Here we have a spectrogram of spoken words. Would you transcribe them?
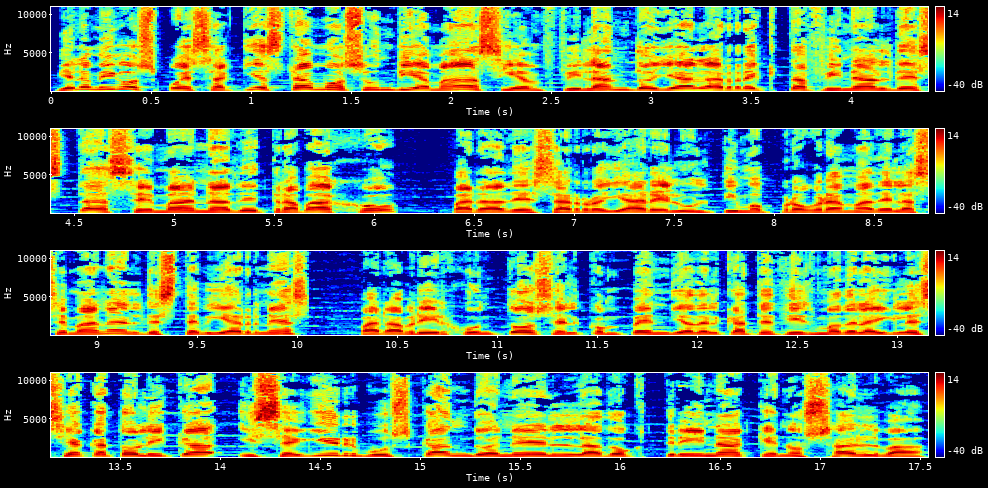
Bien amigos, pues aquí estamos un día más y enfilando ya la recta final de esta semana de trabajo para desarrollar el último programa de la semana, el de este viernes, para abrir juntos el compendio del Catecismo de la Iglesia Católica y seguir buscando en él la doctrina que nos salva.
